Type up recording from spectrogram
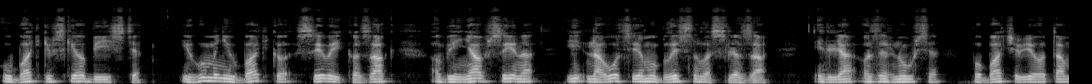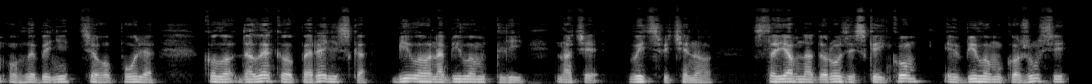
у батьківське обійстя, і гуменів батько, сивий козак, обійняв сина, і на оці йому блиснула сльоза. Ілля озирнувся, побачив його там у глибині цього поля, коло далекого переліска, білого на білому тлі, наче вицвіченого, стояв на дорозі з кийком і в білому кожусі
